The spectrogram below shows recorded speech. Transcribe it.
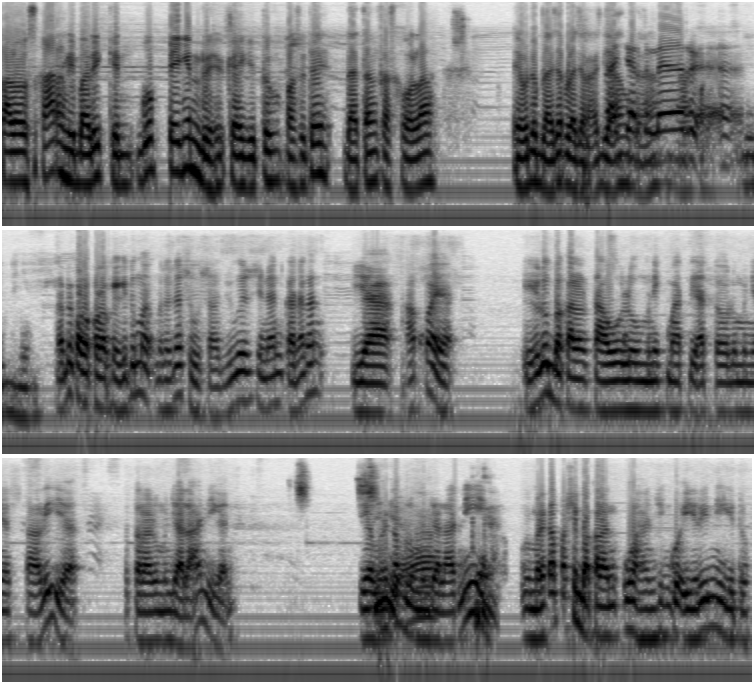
kalau sekarang dibalikin, gue pengen deh kayak gitu. Maksudnya datang ke sekolah ya udah belajar belajar aja. Belajar udah. bener. Apa- Ini. Tapi kalau kalau kayak gitu mah maksudnya susah juga sih Nan karena kan ya apa ya? Ya lu bakal tahu lu menikmati atau lu menyesali ya setelah lu menjalani kan. Ya mereka Iya. belum menjalani, mereka pasti bakalan wah anjing gua iri nih gitu.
